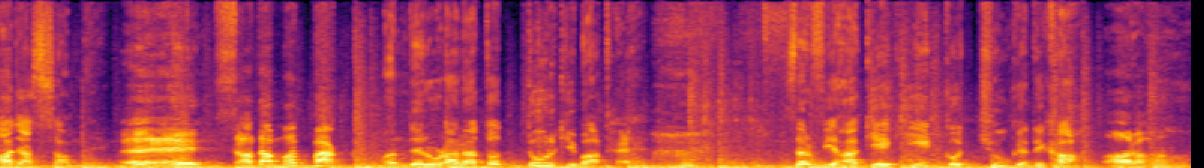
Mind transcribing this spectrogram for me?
आजा सामने। ए, ए, ज़्यादा मत भाग। मंदिर उड़ाना तो दूर की बात है। सिर्फ़ यहाँ की एक ईट को छू के दिखा। आ रहा हूँ।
